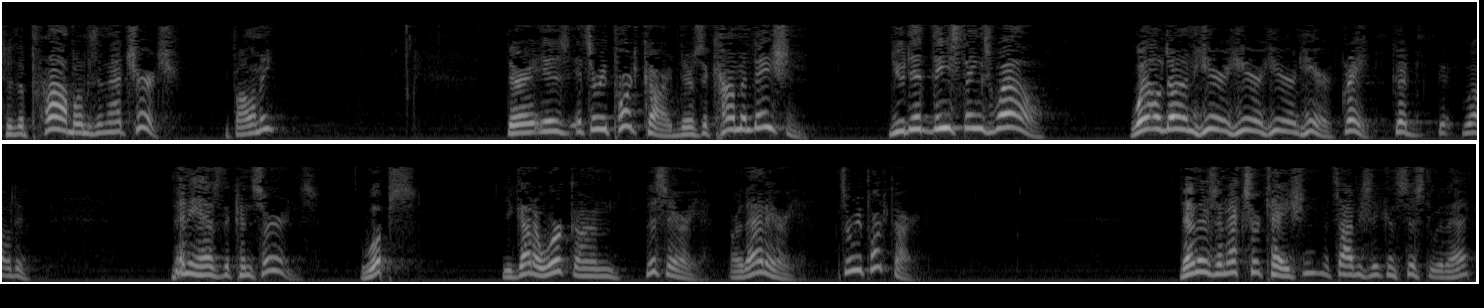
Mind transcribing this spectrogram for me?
to the problems in that church. You follow me? There is, it's a report card. There's a commendation. You did these things well. Well done here, here, here, and here. Great, good, good well done. Then he has the concerns. Whoops, you got to work on this area or that area. It's a report card. Then there's an exhortation. It's obviously consistent with that.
